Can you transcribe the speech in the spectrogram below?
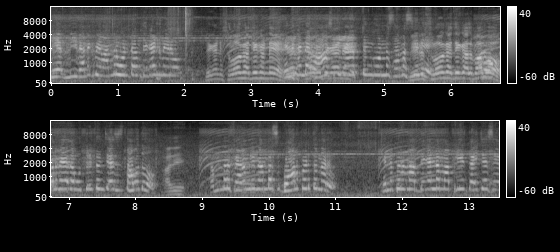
మీ- మీ వెనక మేము అందరూ ఉంటాం దిగండి మీరు. దిగండి స్లోగా దిగండి. ఎందుకంటే రాష్ట్ర వ్యాప్తంగా ఉన్న సమస్య. స్లోగా దిగాలి బాబు. మీద ఉధృతం చేసి తవదు. అది. అందరు ఫ్యామిలీ మెంబర్స్ గోల పెడుతున్నారు చిన్నపిల్లలు దిగండి అమ్మా ప్లీజ్ దయచేసి.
